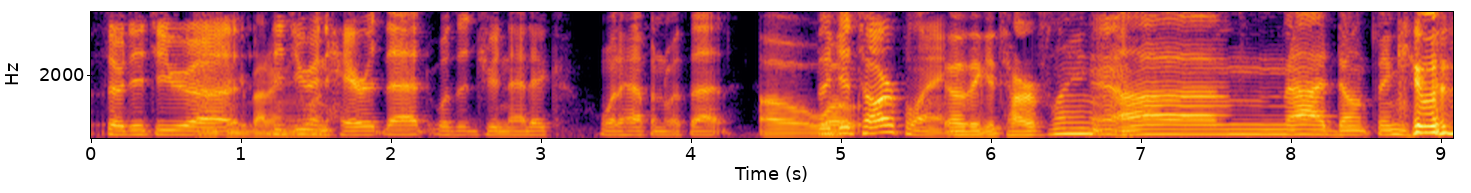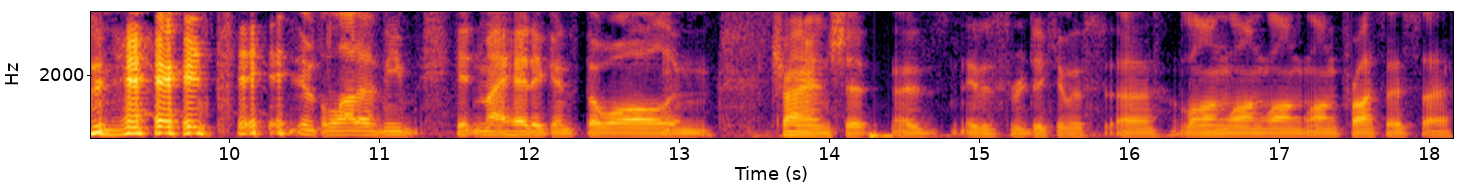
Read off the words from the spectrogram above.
so did you uh, think about did you inherit that? Was it genetic? What happened with that? Oh, The well- guitar playing. Oh, the guitar playing? Yeah. Um, I don't think it was inherited. it was a lot of me hitting my head against the wall and trying shit. It was, it was ridiculous. Uh, long, long, long, long process. Uh,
